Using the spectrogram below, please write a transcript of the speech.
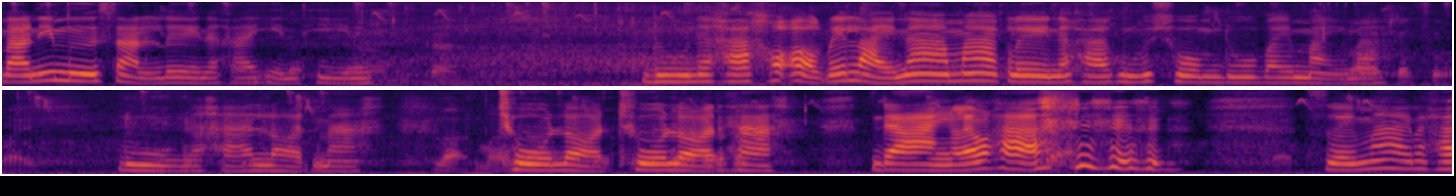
บาวนี่มือสั่นเลยนะคะ เห็นทีนจ้ะดูนะคะเขาออกได้หลายหน้ามากเลยนะคะ คุณผู้ชมดูใบใหม่หลอมาดก็สวยดูนะคะหลอดมาหลอดมา โชว์หลอดโชว์หลอดค่ะ ด่างแล้วค่ะส วยมากนะคะ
